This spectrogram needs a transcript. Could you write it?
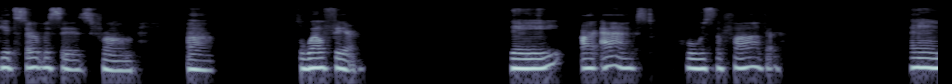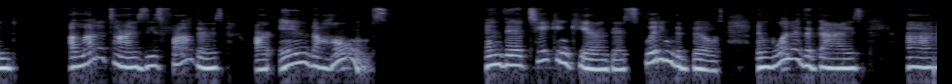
get services from uh, welfare. They are asked, who's the father? And a lot of times these fathers are in the homes and they're taking care and they're splitting the bills. And one of the guys, uh,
